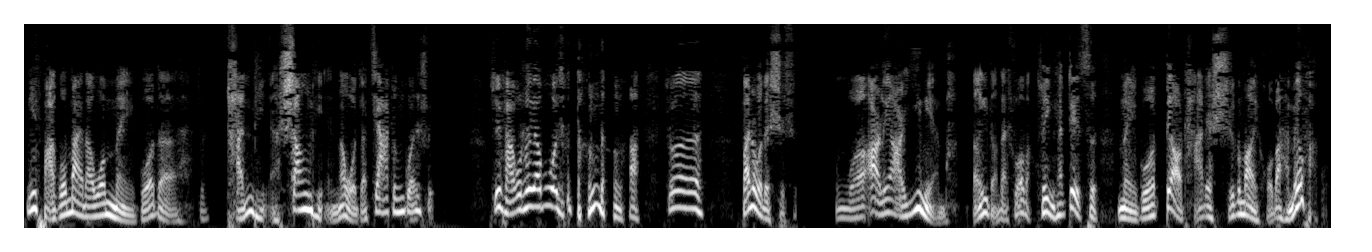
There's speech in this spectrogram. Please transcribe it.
你法国卖到我美国的就产品啊、商品，那我就要加征关税。所以法国说，要不我就等等啊，说反正我得试试。我二零二一年吧，等一等再说吧。所以你看，这次美国调查这十个贸易伙伴还没有法国，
